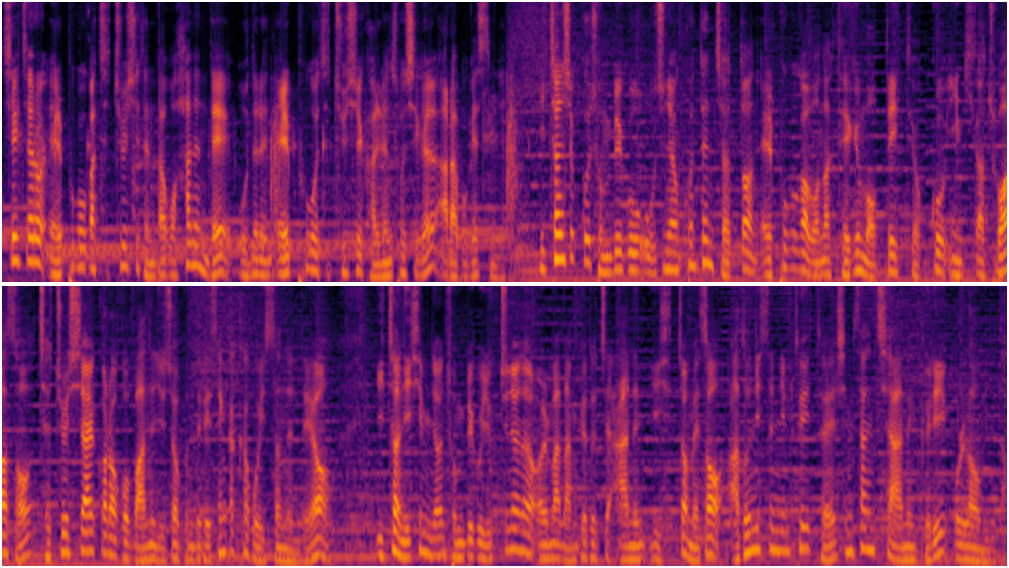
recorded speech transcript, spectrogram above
실제로 엘프고가 재출시 된다고 하는데 오늘은 엘프고 재출시 관련 소식을 알아보겠습니다. 2019 좀비고 5주년 콘텐츠였던 엘프고가 워낙 대규모 업데이트였고 인기가 좋아서 재출시할 거라고 많은 유저분들이 생각하고 있었는데요. 2020년 좀비고 6주년을 얼마 남겨두지 않은 이 시점에서 아도니스님 트위터에 심상치 않은 글이 올라옵니다.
